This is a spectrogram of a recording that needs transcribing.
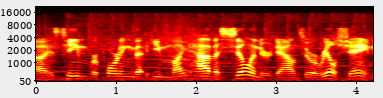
Uh, his team reporting that he might have a cylinder down, so a real shame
